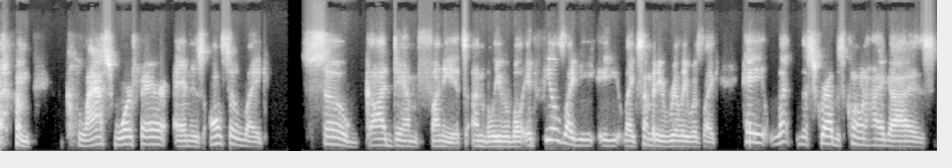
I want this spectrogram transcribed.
um, class warfare, and is also like so goddamn funny. It's unbelievable. It feels like he, he, like somebody really was like hey, let the Scrubs Clone High guys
